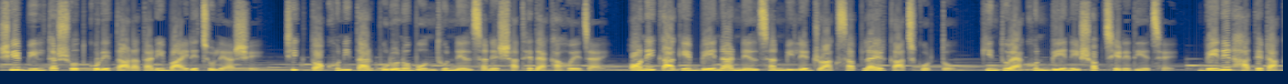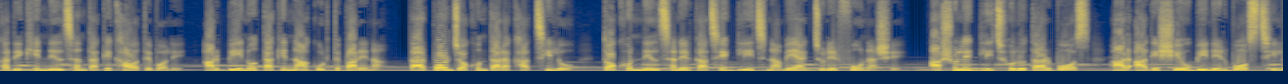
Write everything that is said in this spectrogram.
সে বিলটা শোধ করে তাড়াতাড়ি বাইরে চলে আসে। ঠিক তখনই তার পুরনো বন্ধু নেলসনের সাথে দেখা হয়ে যায়। অনেক আগে বেন আর নেলসন মিলে ড্রাগ সাপ্লাইয়ের কাজ করত, কিন্তু এখন বেন এসব ছেড়ে দিয়েছে। বেনের হাতে টাকা দেখে নেলসন তাকে খাওয়াতে বলে, আর বেনও তাকে না করতে পারে না। তারপর যখন তারা খাচ্ছিল, তখন নেলসনের কাছে গ্লিচ নামে একজনের ফোন আসে। আসলে গ্লিচ হলো তার বস, আর আগে সেও বেনের বস ছিল।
